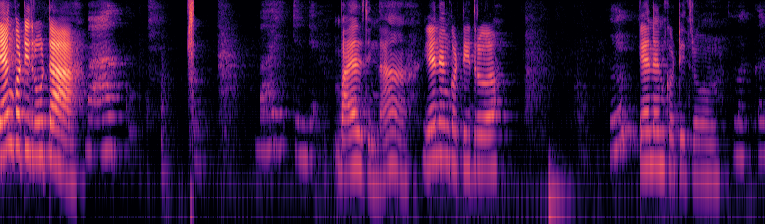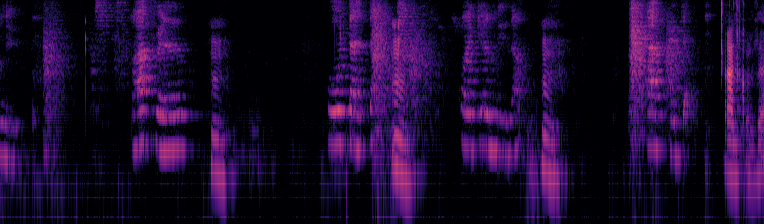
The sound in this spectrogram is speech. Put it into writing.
ಏನು ಕೊಟ್ಟಿದ್ರು ಊಟ? ಬಾಯಲ್ಲಿ ತಿಂದ? ಏನೇನು ಕೊಟ್ಟಿದ್ರು? ಏನೇನು ಕೊಟ್ಟಿದ್ರು? ಹ್ಞೂ ಹ್ಞೂ ಹ್ಞೂ ಹಾಲು ಕೊಡ್ದಾ?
